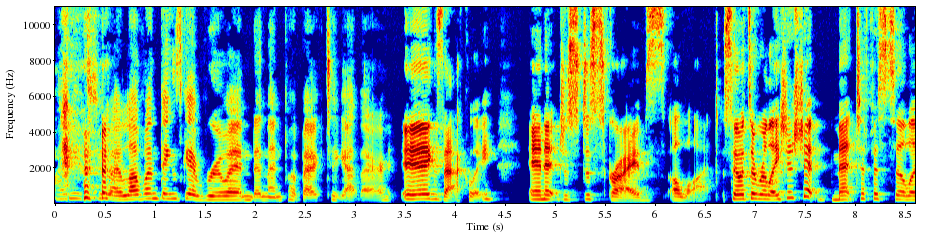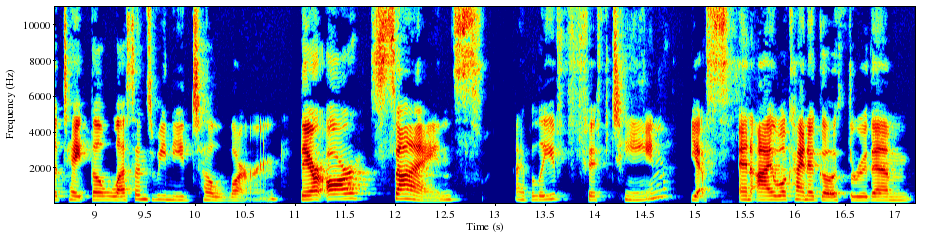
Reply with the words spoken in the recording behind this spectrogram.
I do too. I love when things get ruined and then put back together. Exactly. And it just describes a lot. So it's a relationship meant to facilitate the lessons we need to learn. There are signs, I believe 15. Yes. And I will kind of go through them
